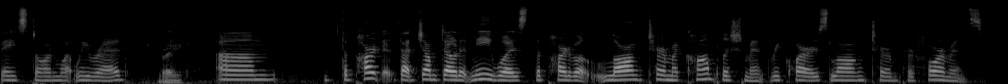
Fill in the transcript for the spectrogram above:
based on what we read. Right. Um, the part that jumped out at me was the part about long-term accomplishment requires long-term performance,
